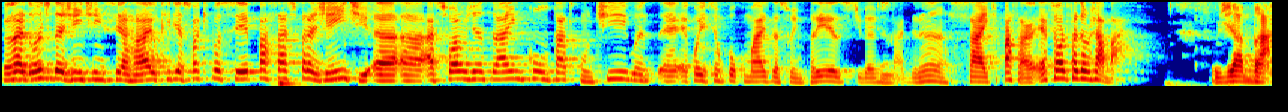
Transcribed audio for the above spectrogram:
Leonardo, antes da gente encerrar, eu queria só que você passasse para a gente uh, uh, as formas de entrar em contato contigo, é, é, conhecer um pouco mais da sua empresa, se tiver no Instagram, site, passar. Essa é a hora de fazer o jabá. O jabá.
